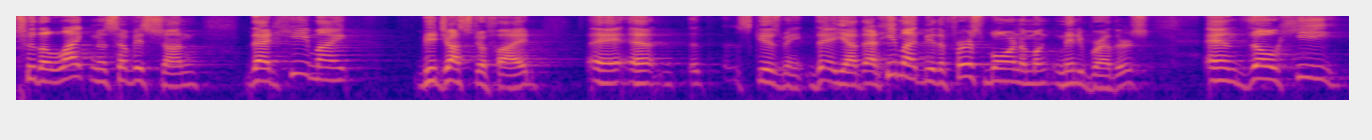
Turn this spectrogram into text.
to the likeness of his son, that he might be justified. Uh, uh, excuse me, yeah, that he might be the firstborn among many brothers. And though he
